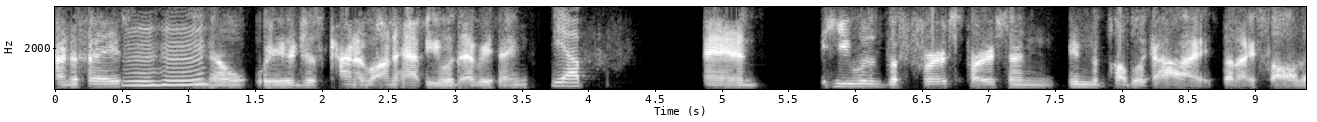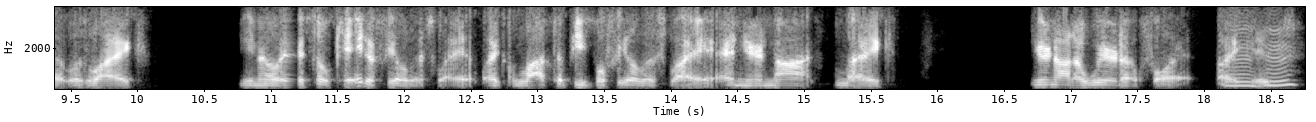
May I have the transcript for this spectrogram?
kind of phase. You Mhm. know, where you're just kind of unhappy with everything. Yep. And he was the first person in the public eye that I saw that was like, you know, it's okay to feel this way. Like lots of people feel this way, and you're not like, you're not a weirdo for it. Like Mhm. it's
